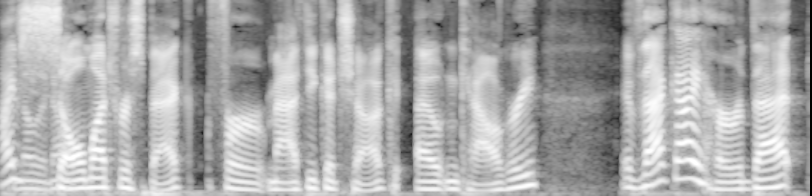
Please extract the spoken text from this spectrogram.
I have No, they so don't. much respect for Matthew Tkachuk out in Calgary. If that guy heard that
